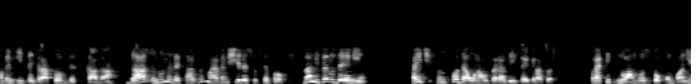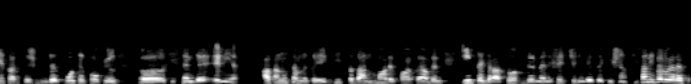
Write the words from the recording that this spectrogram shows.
Avem integratori de SCADA, dar în unele cazuri mai avem și resurse proprii. La nivelul de MES, aici întotdeauna operează integratori. Practic, nu am văzut o companie care să-și dezvolte propriul uh, sistem de MES. Asta nu înseamnă că există, dar în mare parte avem integrator de Manufacturing Execution System. La nivelul ERP,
